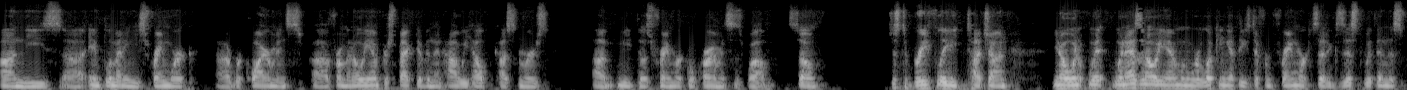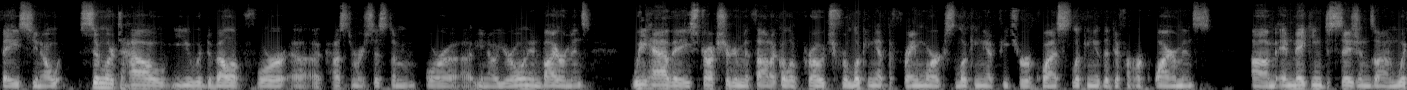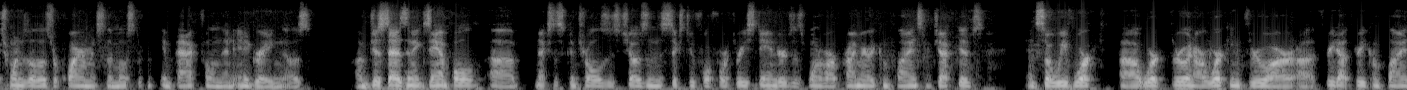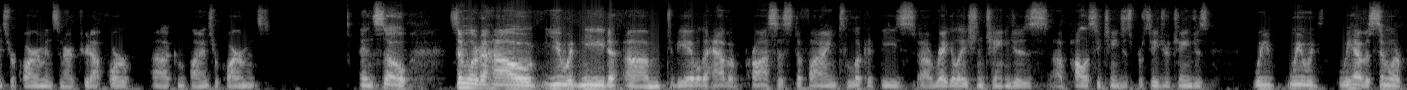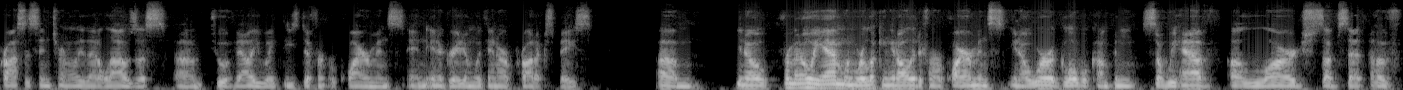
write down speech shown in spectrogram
on these, uh, implementing these framework uh, requirements uh, from an OEM perspective, and then how we help customers meet those framework requirements as well. So just to briefly touch on, you know, when, when, when as an OEM, when we're looking at these different frameworks that exist within the space, you know, similar to how you would develop for a, a customer system or, a, you know, your own environments, we have a structured and methodical approach for looking at the frameworks, looking at feature requests, looking at the different requirements, um, and making decisions on which ones of those requirements are the most impactful and then integrating those. Um, just as an example, uh, Nexus Controls has chosen the 62443 standards as one of our primary compliance objectives. And so we've worked uh, worked through and are working through our uh, 3.3 compliance requirements and our 2.4 uh, compliance requirements. And so similar to how you would need um, to be able to have a process defined to look at these uh, regulation changes, uh, policy changes, procedure changes, we, we would we have a similar process internally that allows us um, to evaluate these different requirements and integrate them within our product space. Um, you know, from an OEM, when we're looking at all the different requirements, you know, we're a global company, so we have a large subset of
